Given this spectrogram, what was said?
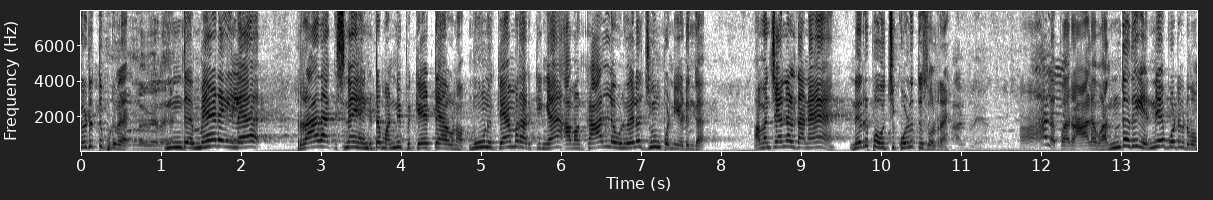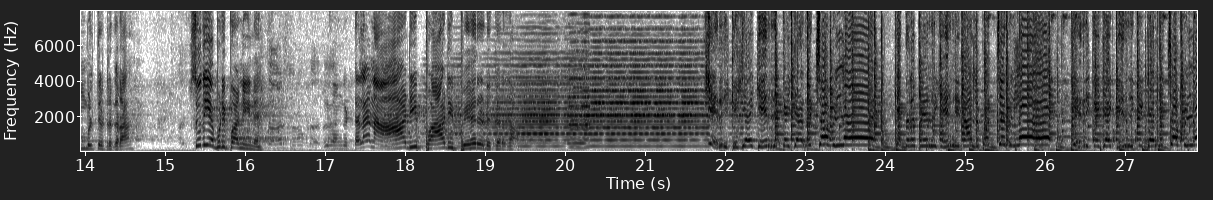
கெடுத்து விடுவேன் இந்த மேடையில் ராதாகிருஷ்ணன் என்கிட்ட மன்னிப்பு கேட்டே ஆகணும். மூணு கேமரா இருக்கீங்க. அவன் காலில் உழுவேல ஜூம் பண்ணி எடுங்க. அவன் சேனல் தானே? நெருப்பை வச்சு கொளுத்து சொல்கிறேன் ஆளை பாரு ஆளை வந்தது என்னையே போட்டுக்கிட்டு வம்பிழுத்துட்டு இருக்கிறான் சுதி எப்படிப்பா நீனு? இவங்கிட்டலாம் நான் ஆடி பாடி பேர் எடுக்கிறதா? எரிக்கையா எரிக்கையா ரிச்சாவில்ல எத்தனை பேர் ஏறினாலும் பஞ்சர் இல்ல. எரிக்கையா எரிக்கையா ரிச்சாவில்ல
